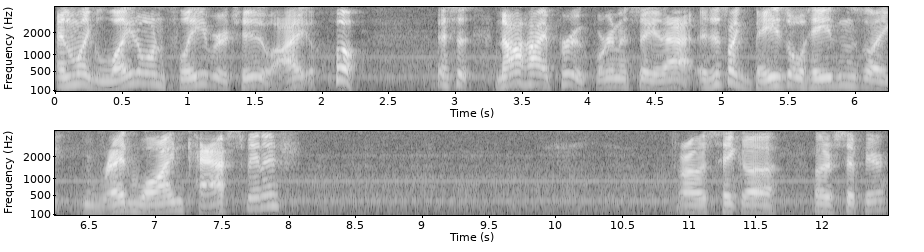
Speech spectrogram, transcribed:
And like light on flavor too. I huh, this is not high proof. We're gonna say that. Is this like Basil Hayden's like red wine cask finish? All right, let's take a, another sip here.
